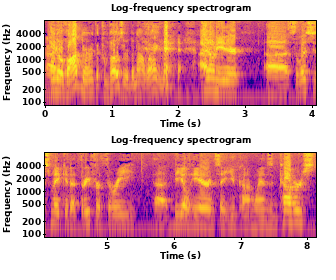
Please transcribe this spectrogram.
All I know. Wagner, the composer, but not Wagner. I don't either. Uh, so let's just make it a three for three uh, deal here and say UConn wins and covers.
